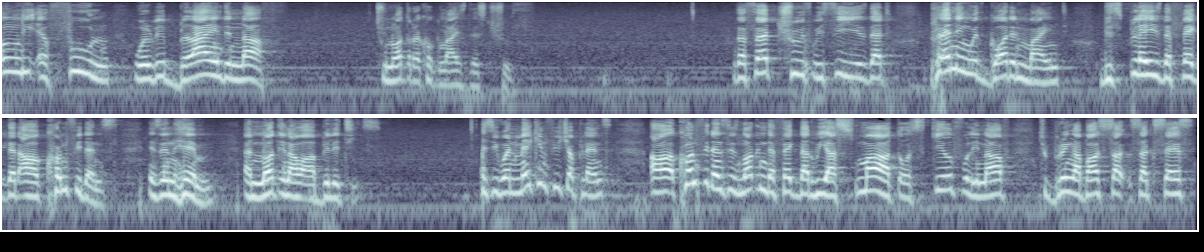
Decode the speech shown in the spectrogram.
only a fool will be blind enough to not recognize this truth. The third truth we see is that planning with God in mind displays the fact that our confidence is in Him and not in our abilities. You see, when making future plans, our confidence is not in the fact that we are smart or skillful enough to bring about su- success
